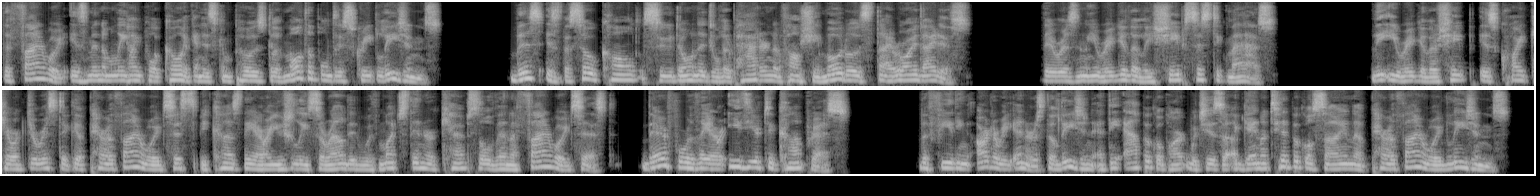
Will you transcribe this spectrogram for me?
the thyroid is minimally hypoechoic and is composed of multiple discrete lesions. This is the so-called pseudonodular pattern of Hashimoto's thyroiditis. There is an irregularly shaped cystic mass. The irregular shape is quite characteristic of parathyroid cysts because they are usually surrounded with much thinner capsule than a thyroid cyst, therefore they are easier to compress. The feeding artery enters the lesion at the apical part which is again a typical sign of parathyroid lesions.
